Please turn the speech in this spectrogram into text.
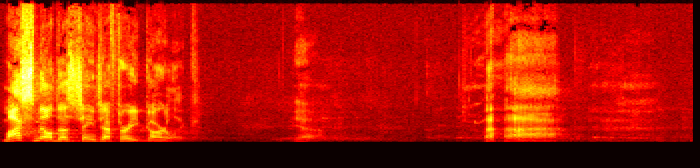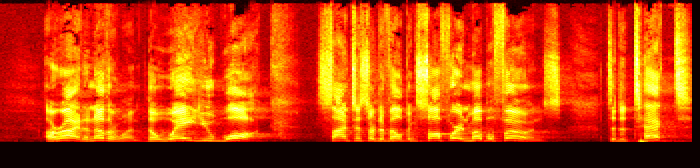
My smell does change after I eat garlic. Yeah. All right, another one. The way you walk. Scientists are developing software in mobile phones to detect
